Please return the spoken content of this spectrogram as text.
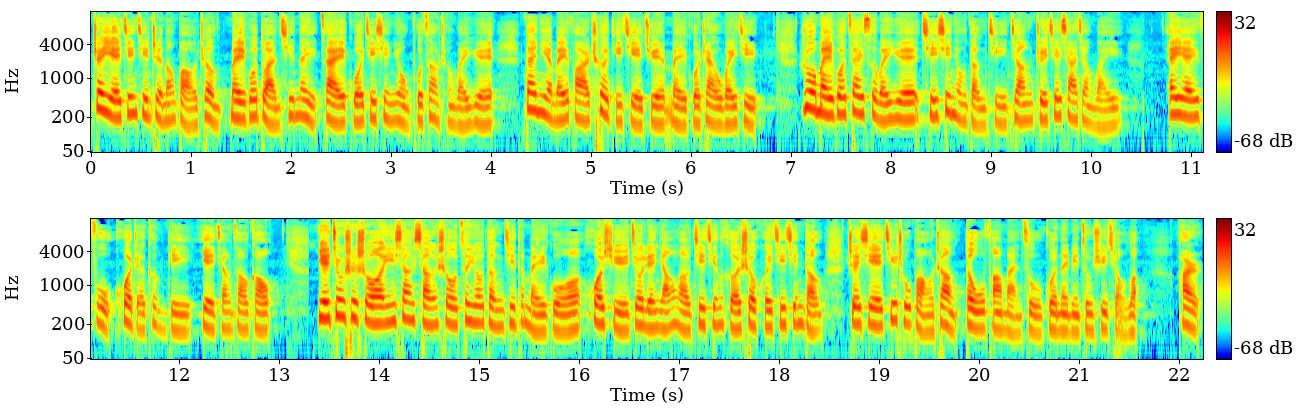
这也仅仅只能保证美国短期内在国际信用不造成违约，但也没法彻底解决美国债务危机。若美国再次违约，其信用等级将直接下降为 AA 负或者更低，也将糟糕。也就是说，一向享受最优等级的美国，或许就连养老基金和社会基金等这些基础保障都无法满足国内民众需求了。二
